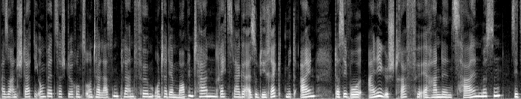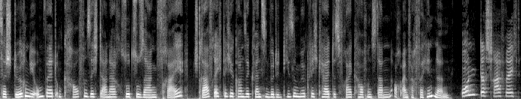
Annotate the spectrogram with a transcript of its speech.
Also anstatt die Umweltzerstörung zu unterlassen, planen Firmen unter der momentanen Rechtslage also direkt mit ein, dass sie wohl einige Strafen für ihr Handeln zahlen müssen. Sie zerstören die Umwelt und kaufen sich danach sozusagen frei. Strafrechtliche Konsequenzen würde diese Möglichkeit des Freikaufens dann auch einfach verhindern. Und das Strafrecht,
